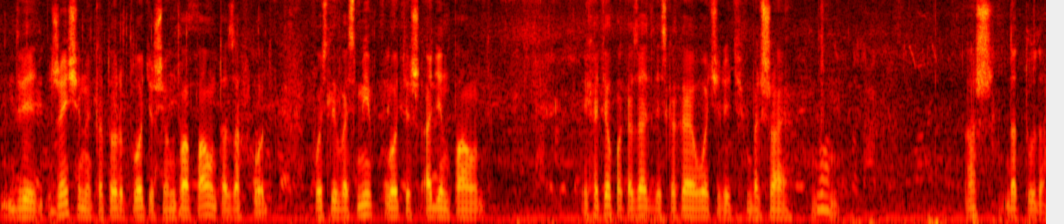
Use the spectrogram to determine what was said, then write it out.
две женщины, которые платишь им 2 паунта за вход. После 8 платишь 1 паунд. И хотел показать здесь, какая очередь большая. Вон. Аж до туда.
